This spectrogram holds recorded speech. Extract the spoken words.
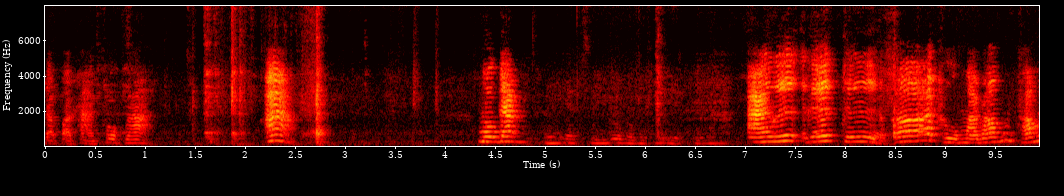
จะประทานโชคลาภอะหมดยังอันนี้เอฟซีด้วยกับพี่เอกด้วยนะ อันนี้ก็คือก็ถูกมาร้องท้อง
